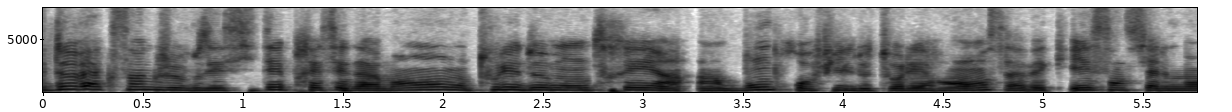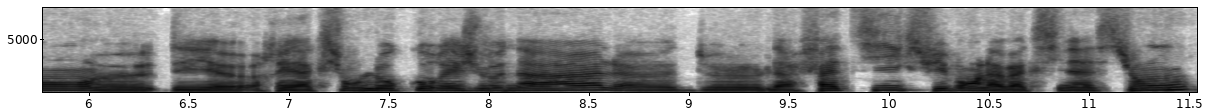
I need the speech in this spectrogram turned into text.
deux vaccins que je vous ai cités précédemment ont tous les deux montré un, bon profil de tolérance avec essentiellement euh, des euh, réactions loco-régionales, euh, de la fatigue suivant la vaccination,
